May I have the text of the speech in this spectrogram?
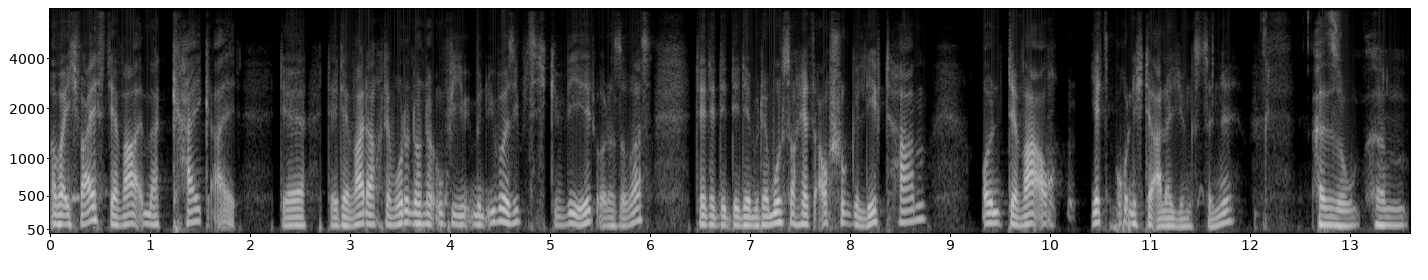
Aber ich weiß, der war immer kalkalt. Der, der, der war doch, der wurde doch noch irgendwie mit über 70 gewählt oder sowas. Der, der, der, der, der muss doch jetzt auch schon gelebt haben. Und der war auch jetzt auch nicht der allerjüngste, ne? Also, ähm,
